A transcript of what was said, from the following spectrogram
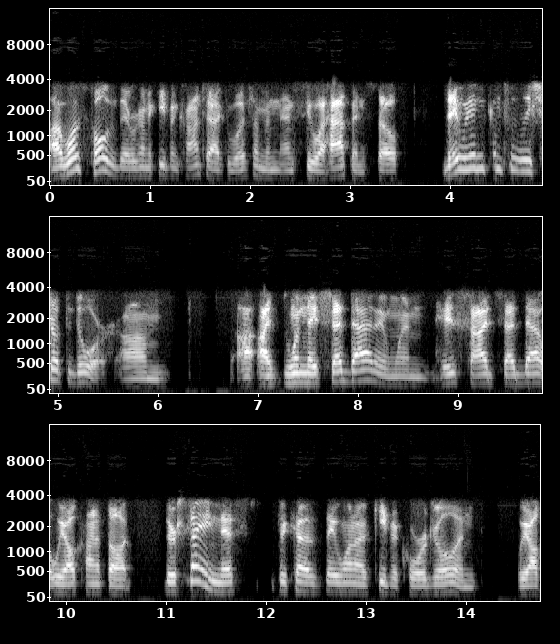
I was told that they were going to keep in contact with him and, and see what happens. So they didn't completely shut the door. Um, I, I when they said that and when his side said that, we all kind of thought they're saying this because they want to keep it cordial, and we all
